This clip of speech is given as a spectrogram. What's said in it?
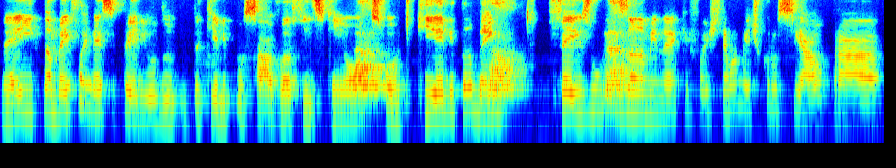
Né? E também foi nesse período que ele cursava física em Oxford que ele também fez o exame, né, que foi extremamente crucial para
